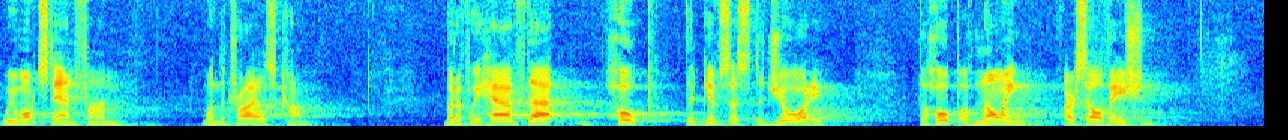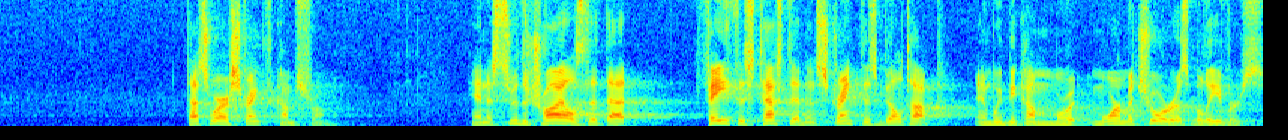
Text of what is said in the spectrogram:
we won't stand firm when the trials come. But if we have that hope that gives us the joy, the hope of knowing our salvation, that's where our strength comes from. And it's through the trials that that faith is tested and strength is built up, and we become more, more mature as believers.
